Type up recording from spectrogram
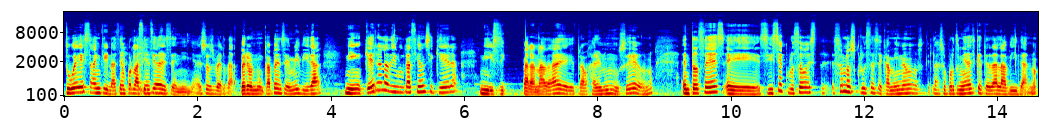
tuve esa inclinación por la ciencia desde niña, eso es verdad, pero nunca pensé en mi vida ni qué era la divulgación siquiera, ni si para nada eh, trabajar en un museo, ¿no? Entonces, eh, sí se cruzó, son los cruces de caminos, las oportunidades que te da la vida, ¿no?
